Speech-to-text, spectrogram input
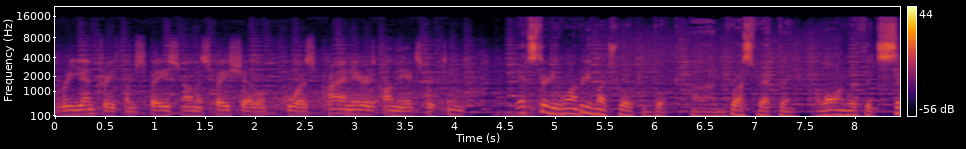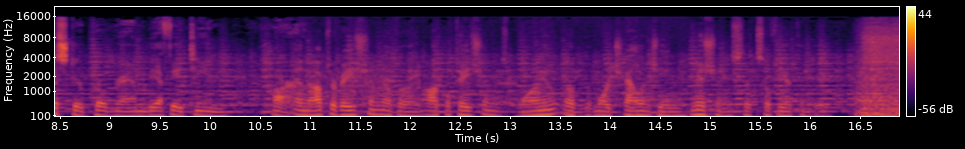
re-entry from space on the space shuttle was pioneered on the X-15. The X-31 pretty much wrote the book on thrust vectoring, along with its sister program, the F-18 HARV. An observation of an occultation is one of the more challenging missions that SOFIA can do.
